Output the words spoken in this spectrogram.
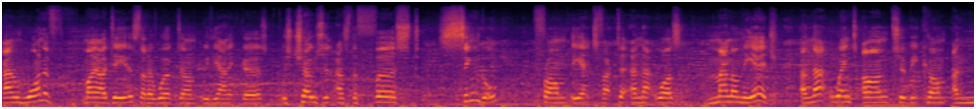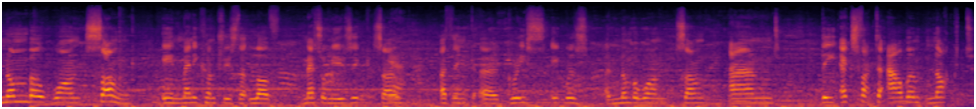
and one of my ideas that I worked on with Janick Gers was chosen as the first single from the X Factor, and that was Man on the Edge. And that went on to become a number one song in many countries that love metal music. So Yeah. I think uh, Greece, it was a number one song, and the X Factor album knocked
